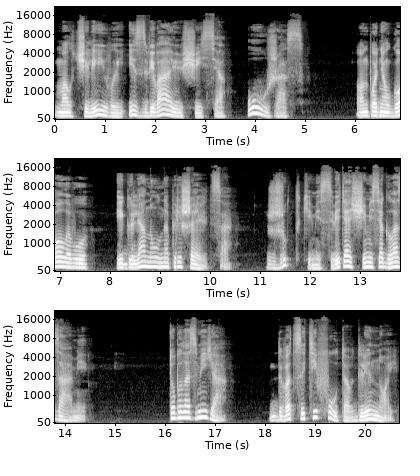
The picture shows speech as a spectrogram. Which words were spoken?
молчаливый, извивающийся ужас. Он поднял голову и глянул на пришельца жуткими светящимися глазами. То была змея двадцати футов длиной.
